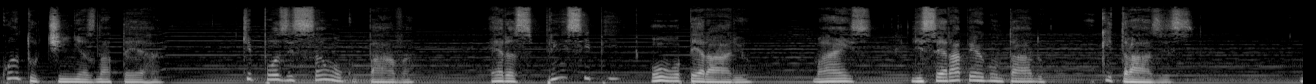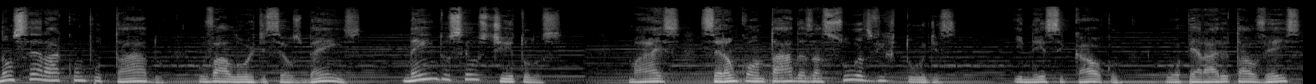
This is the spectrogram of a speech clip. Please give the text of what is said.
quanto tinhas na terra, que posição ocupava, eras príncipe ou operário, mas lhe será perguntado o que trazes. Não será computado o valor de seus bens nem dos seus títulos mas serão contadas as suas virtudes, e nesse cálculo o operário talvez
